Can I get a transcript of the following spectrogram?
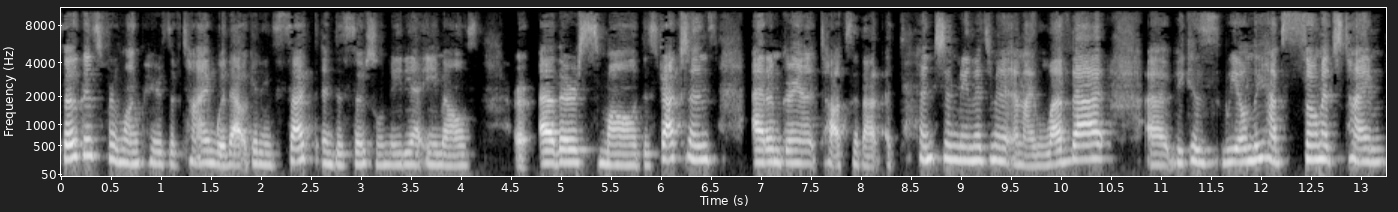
focus for long periods of time without getting sucked into social media, emails, or other small distractions. Adam Grant talks about attention management, and I love that uh, because we only have so much time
